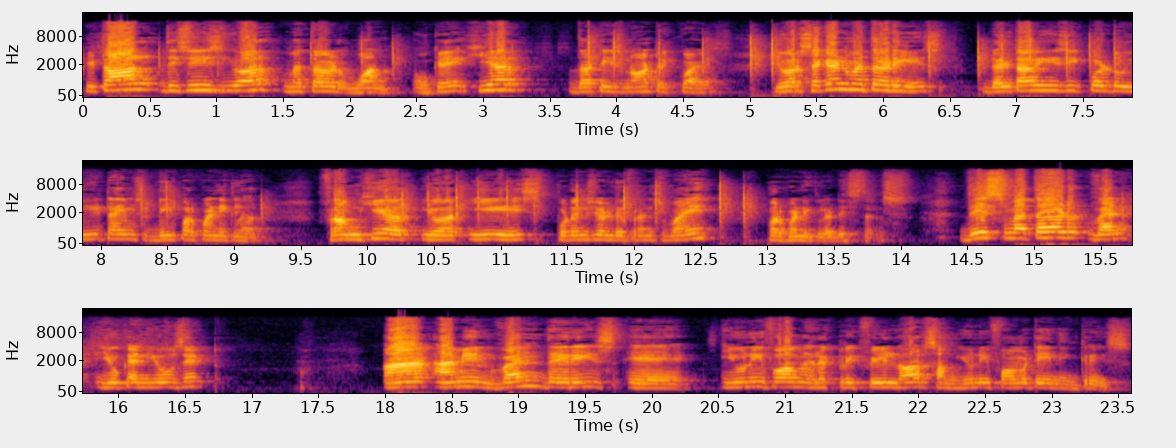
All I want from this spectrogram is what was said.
It all this is your method 1 okay? Here that is not required. Your second method is delta v is equal to e times d perpendicular. From here your e is potential difference by perpendicular distance. This method when you can use it uh, I mean when there is a uniform electric field or some uniformity in increase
